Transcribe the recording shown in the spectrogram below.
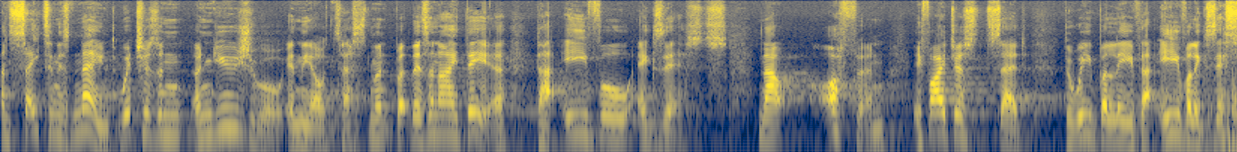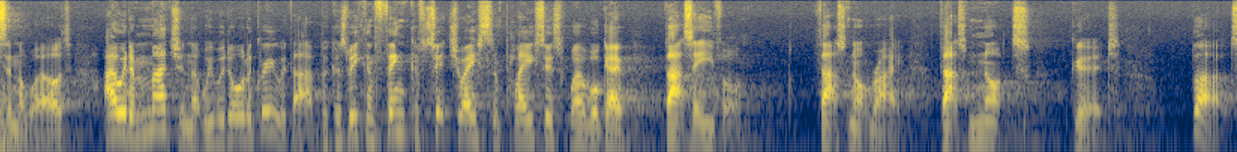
and Satan is named, which is unusual in the Old Testament, but there's an idea that evil exists. Now, often, if I just said, Do we believe that evil exists in the world? I would imagine that we would all agree with that because we can think of situations and places where we'll go, That's evil. That's not right. That's not good. But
